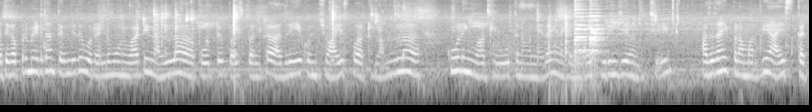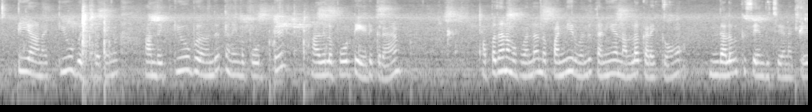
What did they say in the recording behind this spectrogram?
அதுக்கப்புறமேட்டு தான் தெரிஞ்சது ஒரு ரெண்டு மூணு வாட்டி நல்லா போட்டு பல்ஸ் பண்ணிட்டு அதுலேயே கொஞ்சம் ஐஸ் வாட்டர் நல்லா கூலிங் வாட்டர் ஊற்றின உடனே தான் எனக்கு நல்லா புரிஞ்சே பிரிஞ்சே வந்துச்சு. அதுதான் இப்போ நான் மறுபடியும் ஐஸ் கட்டியான க்யூப் இருக்குது பார்த்தீங்கன்னா அந்த க்யூபை வந்து தண்ணியில் போட்டு அதில் போட்டு எடுக்கிறேன். அப்போ தான் நமக்கு வந்து அந்த பன்னீர் வந்து தனியாக நல்லா கிடைக்கும். இந்த அளவுக்கு சேர்ந்துச்சு எனக்கு.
